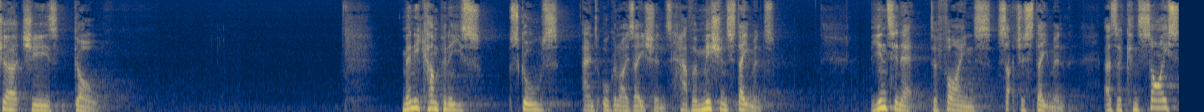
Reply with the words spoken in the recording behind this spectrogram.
church's goal? Many companies, schools, and organizations have a mission statement. The internet defines such a statement as a concise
